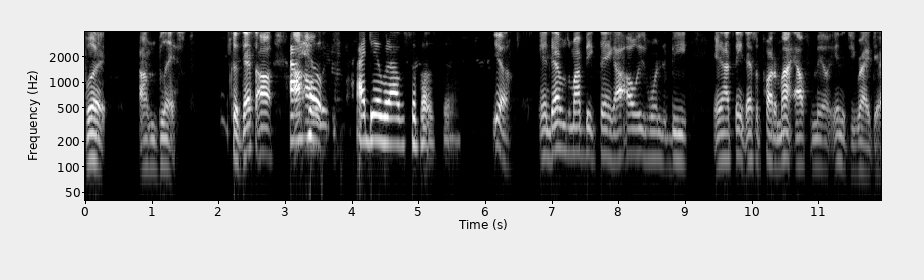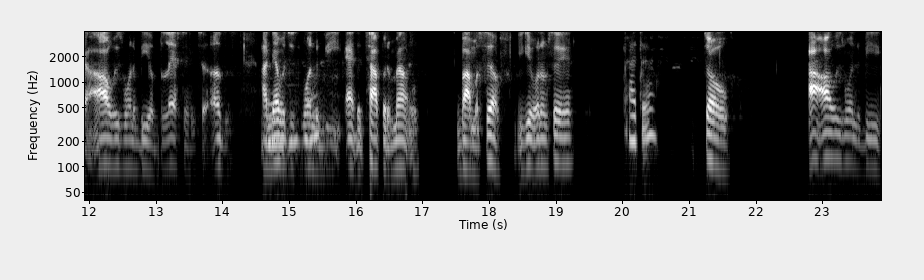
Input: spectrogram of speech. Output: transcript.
but I'm blessed because that's all. I, I helped. always- I did what I was supposed to. Yeah, and that was my big thing. I always wanted to be, and I think that's a part of my alpha male energy right there. I always want to be a blessing to others. I never just wanted to mm-hmm. be at the top of the mountain by myself. You get what I'm saying? I do. So I always wanted to be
